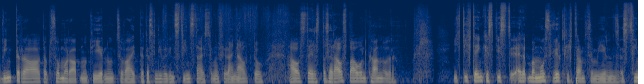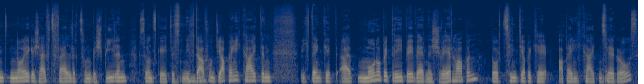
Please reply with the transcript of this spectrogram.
Winterrad, ob Sommerrad montieren und so weiter. Das sind übrigens Dienstleistungen für ein Autohaus, das, das er ausbauen kann oder ich, ich denke, es ist, äh, man muss wirklich transformieren. Es sind neue Geschäftsfelder zum Bespielen, sonst geht es nicht mhm. auf. Und die Abhängigkeiten, ich denke, äh, Monobetriebe werden es schwer haben. Dort sind die Abhängigkeiten sehr groß.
